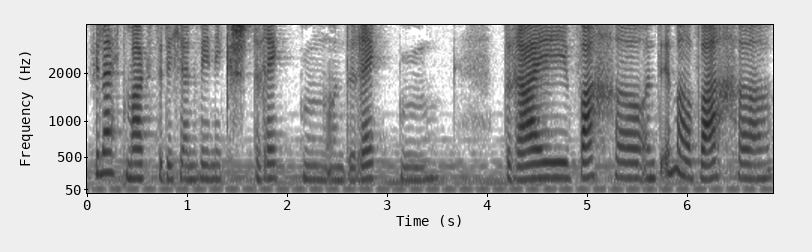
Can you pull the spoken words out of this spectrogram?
Vielleicht magst du dich ein wenig strecken und recken drei wacher und immer wacher.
